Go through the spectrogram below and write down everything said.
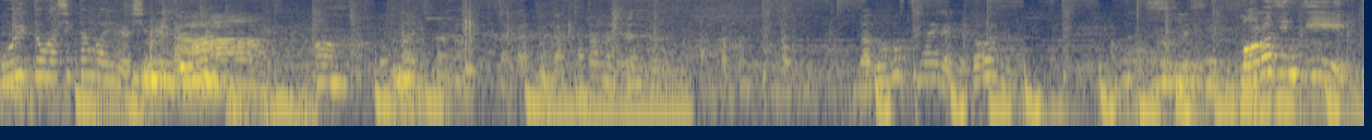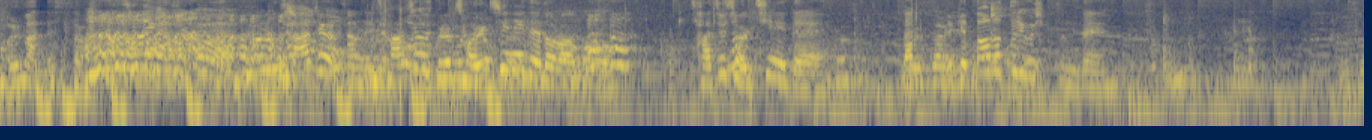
5일 동안 식단 관리 열심히 했다. 아. 어. 너무 많진 않아. 잠깐 잠깐 화장만 이래도 잠깐만. 나도 혹시 사이가 이렇게 떨어지면 멀어진 지 얼마 안 됐어. 친해가지고 자주 자주 절친이 되더라고. 자주 절친이 돼. 난 이렇게 떨어뜨리고 싶은데. 그래서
